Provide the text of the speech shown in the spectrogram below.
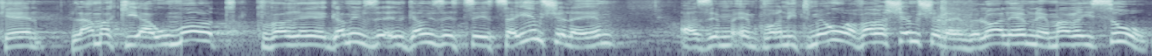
כן, למה? כי האומות כבר, אה, גם אם זה, גם אם זה צאצאים שלהם, אז הם, הם כבר נטמעו, עבר השם שלהם ולא עליהם נאמר האיסור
